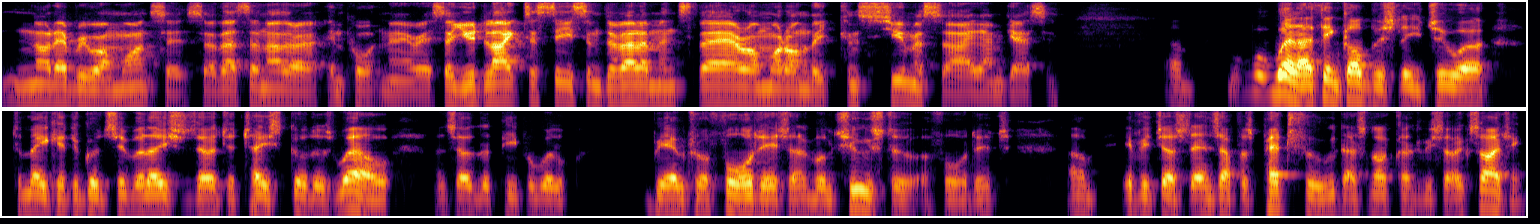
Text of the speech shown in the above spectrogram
not everyone wants it. So that's another important area. So you'd like to see some developments there on what on the consumer side, I'm guessing. Um, well, I think obviously to uh, to make it a good simulation, so to taste good as well, and so that people will be able to afford it and will choose to afford it. Um, if it just ends up as pet food, that's not going to be so exciting.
